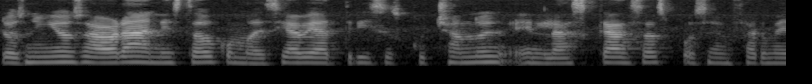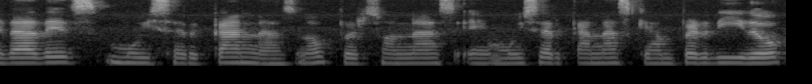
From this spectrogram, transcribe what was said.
Los niños ahora han estado, como decía Beatriz, escuchando en, las casas pues enfermedades muy cercanas, ¿no? Personas eh, muy cercanas que han perdido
